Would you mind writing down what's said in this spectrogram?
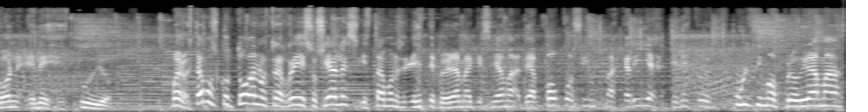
con el estudio. Bueno, estamos con todas nuestras redes sociales y estamos en este programa que se llama De a poco sin mascarillas, en estos últimos programas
